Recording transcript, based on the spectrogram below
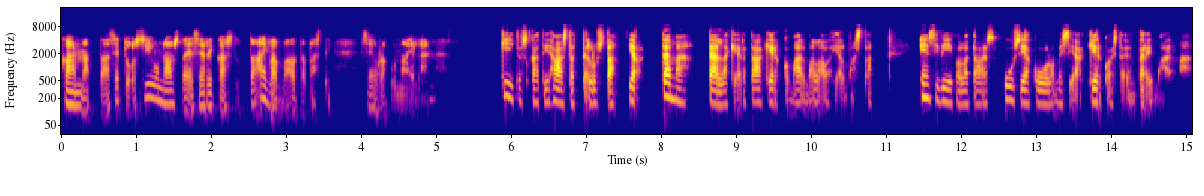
kannattaa. Se tuo siunausta ja se rikastuttaa aivan valtavasti seurakunnan elämää. Kiitos Kati haastattelusta ja tämä tällä kertaa Kirkkomaailmalla ohjelmasta. Ensi viikolla taas uusia kuulumisia kirkoista ympäri maailmaa.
